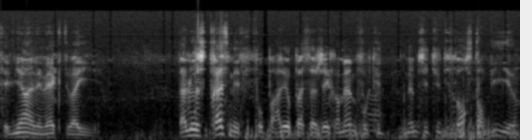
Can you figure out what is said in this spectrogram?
C'est bien les mecs, tu vois. ils- T'as le stress, mais faut parler aux passagers quand même. Faut que tu- Même si tu te forces, tant pis. hein.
